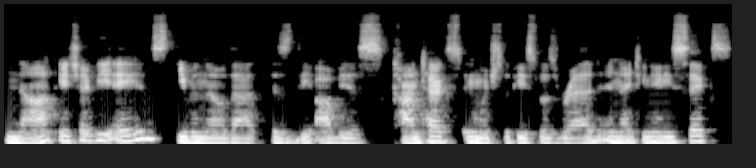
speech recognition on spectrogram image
not HIV AIDS, even though that is the obvious context in which the piece was read in 1986.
